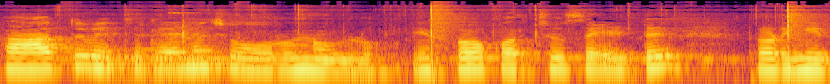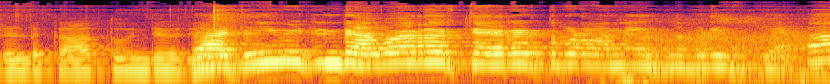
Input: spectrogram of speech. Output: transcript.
കാത്തു വെച്ചിട്ടാണ് ചോറുന്നുള്ളൂ ഇപ്പോൾ കുറച്ച് ദിവസമായിട്ട് തുടങ്ങിയിട്ടുണ്ട്. കാത്തുവിന്റെ ഒരു ടി വീട്ടിന്റെ വേറെ ഒരു ചെയർ എടുത്തപ്പോൾ വന്ന് ഇരിക്കാം. ആ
